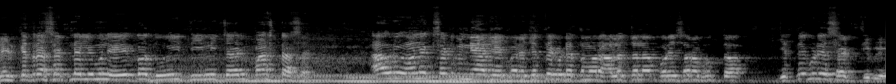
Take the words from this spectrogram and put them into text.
রেড কত সেট নে নিলে 1 2 3 4 5 টা সেট আৰু অনেক সেট ବି ন্যায় আছে কৰে জেতে গুটে তোমার আলোচনা পৰিসৰভুক্ত জেতে গুడే সেট থিবে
